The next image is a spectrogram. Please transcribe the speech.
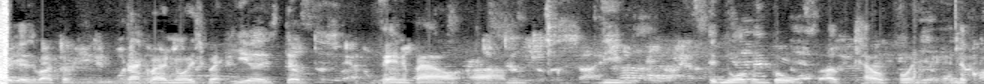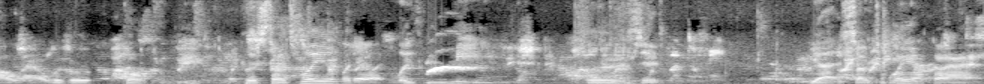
Sorry guys about the background noise, but here is the thing about um, the the northern Gulf of California and the Colorado River Gulf. It starts way over there, like Mead, or is it? Yeah, it starts way after that.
